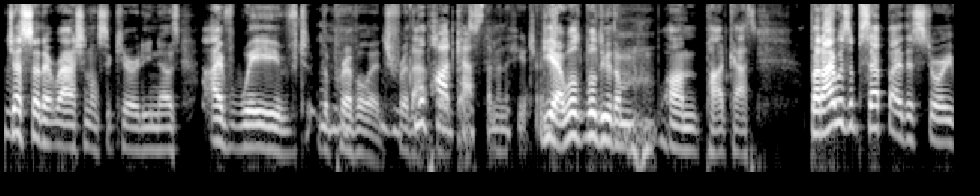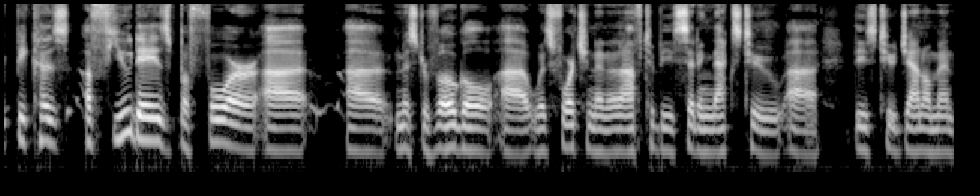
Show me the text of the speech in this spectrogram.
just so that Rational Security knows, I've waived the privilege for that. Mm-hmm. we'll purpose. podcast them in the future. Yeah, we'll we'll do them on podcast. But I was upset by this story because a few days before uh, Mr. Vogel uh, was fortunate enough to be sitting next to uh, these two gentlemen,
